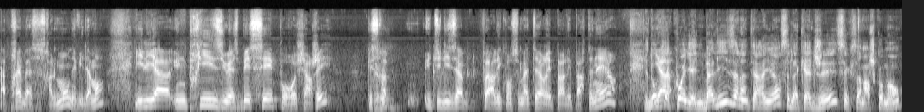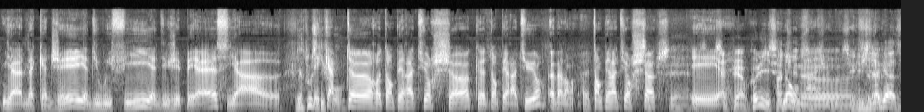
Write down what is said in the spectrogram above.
Après, bah, ce sera le monde, évidemment. Il y a une prise USB-C pour recharger, qui sera utilisable par les consommateurs et par les partenaires. Et donc il, il y a, quoi? Il y a une balise à l'intérieur, c'est de la 4G, c'est que ça marche comment? Il y a de la 4G, il y a du Wi-Fi, il y a du GPS, il y a, euh, Il y a tout ce des faut. capteurs euh, température, choc, euh, température, euh, pardon, euh, température, choc. C'est et, c'est plus un colis, c'est Ah non, une, euh, c'est une usine à gaz.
